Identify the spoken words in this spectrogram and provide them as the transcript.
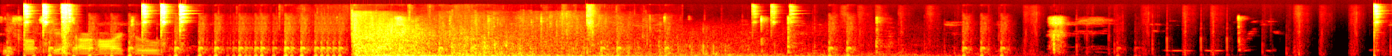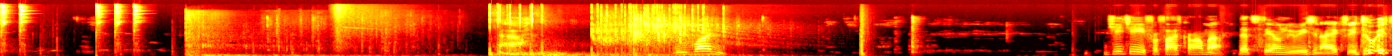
Default skins are hard to... ah. We won! GG for 5 karma. That's the only reason I actually do it.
